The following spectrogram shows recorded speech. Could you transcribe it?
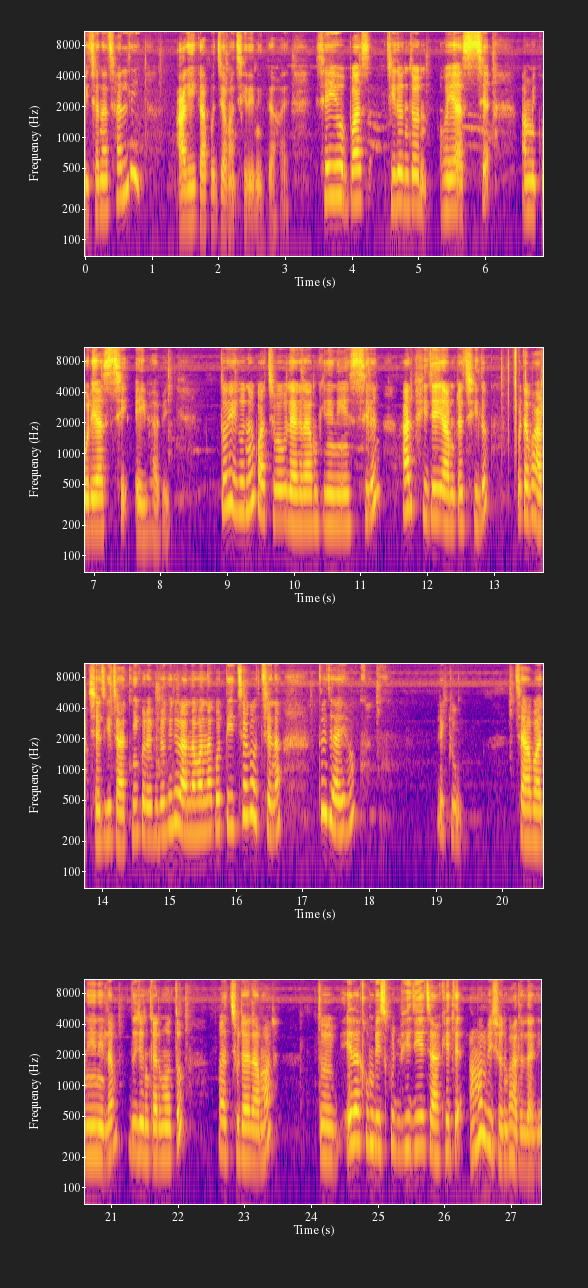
বিছানা ছাড়লেই আগেই কাপড় জামা ছেড়ে নিতে হয়। সেই অভ্যাস চিরন্তন হয়ে আসছে, আমি করে আসছি এইভাবেই। তো এগুলো বাচ্চাবাবু ল্যাংরা আম কিনে নিয়ে এসেছিলেন, আর ফ্রিজেই আমটা ছিল। ওটা ভাবছি আজকে চাটনি করে ফেলো কিন্তু রান্নাবান্না করতে ইচ্ছা করছে না। তো যাই হোক, একটু চা বানিয়ে নিলাম, দুজনকার মতো বাচ্চুরার আমার। তো এরকম বিস্কুট ভিজিয়ে চা খেতে আমার ভীষণ ভালো লাগে।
